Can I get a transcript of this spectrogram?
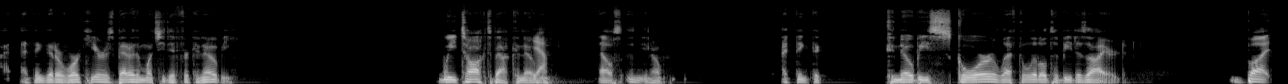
I, I think that her work here is better than what she did for Kenobi we talked about Kenobi. Yeah. Else, you know, I think the Kenobi score left a little to be desired. But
